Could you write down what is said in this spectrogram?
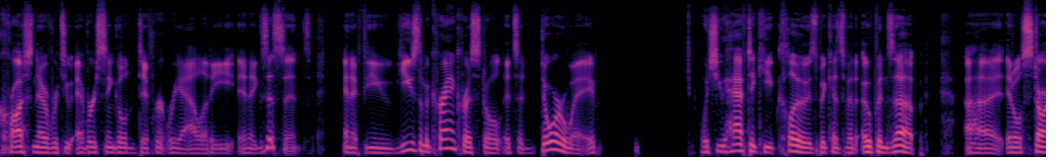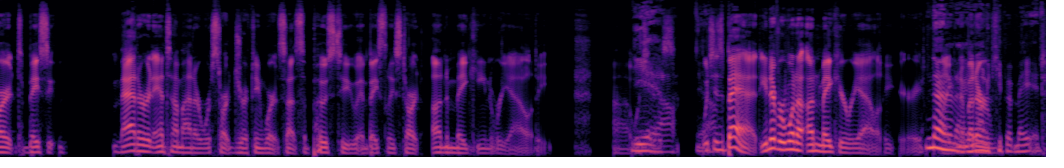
crossing over to every single different reality in existence. And if you use the M'Kraan crystal, it's a doorway. Which you have to keep closed because if it opens up, uh, it'll start basic matter and antimatter will start drifting where it's not supposed to, and basically start unmaking reality. Uh, which yeah, is, yeah. which is bad. You never want to unmake your reality, Gary. no, Like, no, no. matter, you want to keep it made.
